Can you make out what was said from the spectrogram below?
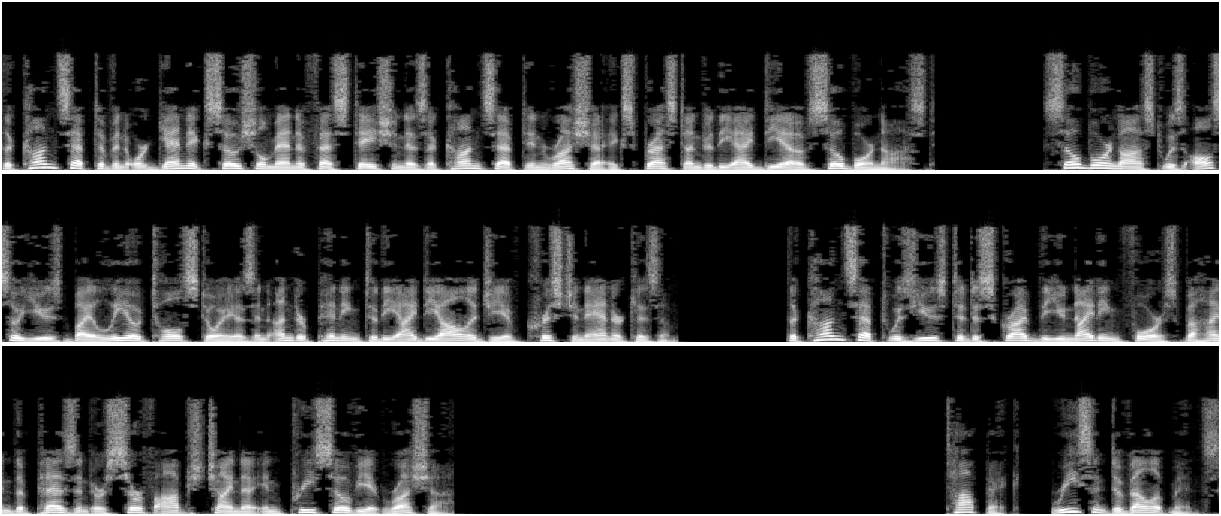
The concept of an organic social manifestation is a concept in Russia expressed under the idea of Sobornost. Sobornost was also used by Leo Tolstoy as an underpinning to the ideology of Christian anarchism. The concept was used to describe the uniting force behind the peasant or serf Obshchina in pre-Soviet Russia. Recent developments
